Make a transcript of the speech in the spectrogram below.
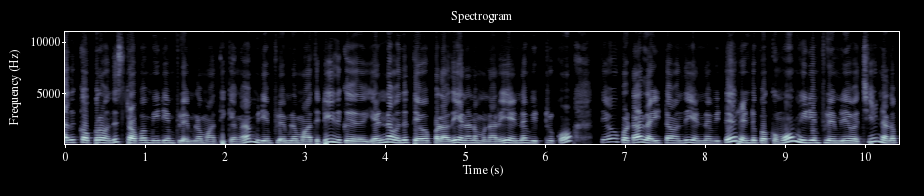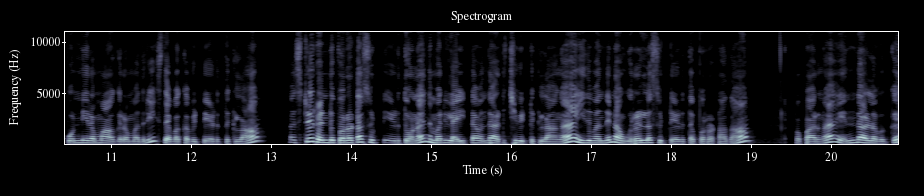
அதுக்கப்புறம் வந்து ஸ்டவ்வை மீடியம் ஃப்ளேமில் மாற்றிக்கோங்க மீடியம் ஃப்ளேமில் மாற்றிட்டு இதுக்கு எண்ணெய் வந்து தேவைப்படாது. ஏன்னா நம்ம நிறைய எண்ணெய் விட்டுருக்கோம். தேவைப்பட்டால் லைட் லைட்டாக வந்து எண்ணெய் விட்டு ரெண்டு பக்கமும் மீடியம் ஃப்ளேம்லேயே வச்சு நல்லா பொன்னிறமாக ஆகிற மாதிரி செவக்க விட்டு எடுத்துக்கலாம். ஃபஸ்ட்டு ரெண்டு பரோட்டா சுட்டு எடுத்தோன்னே இந்த மாதிரி லைட்டாக வந்து அடித்து விட்டுக்கலாங்க. இது வந்து நான் உரலில் சுட்டு எடுத்த பரோட்டா தான். இப்போ பாருங்கள் எந்த அளவுக்கு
